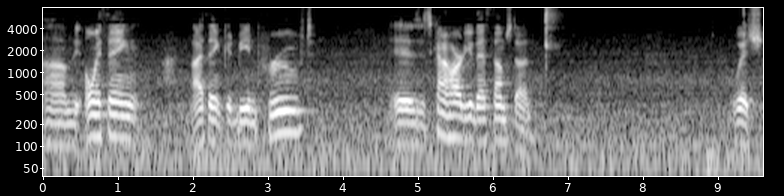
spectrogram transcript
Um, the only thing I think could be improved is it's kind of hard to get that thumb stud which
